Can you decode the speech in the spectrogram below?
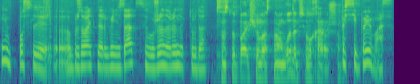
ну, после образовательной организации уже на рынок труда. С наступающим вас Новым годом! Всего хорошего! Спасибо и вас!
